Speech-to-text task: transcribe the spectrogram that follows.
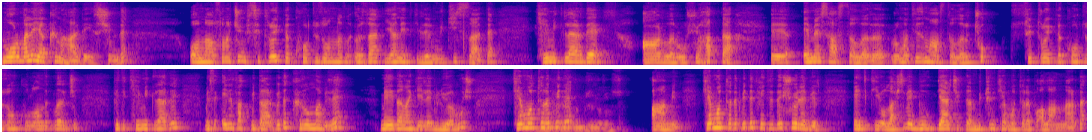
normale yakın haldeyiz şimdi. Ondan sonra çünkü steroid ve kortizonların özel yan etkileri müthiş zaten. Kemiklerde ağrılar oluşuyor. Hatta e, MS hastaları, romatizma hastaları çok steroid ve kortizon kullandıkları için fethi kemiklerde mesela en ufak bir darbede kırılma bile meydana gelebiliyormuş. Kemoterapide olsun. Amin. Kemoterapide Fethi'de şöyle bir etkiye ulaştı ve bu gerçekten bütün kemoterapi alanlarda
